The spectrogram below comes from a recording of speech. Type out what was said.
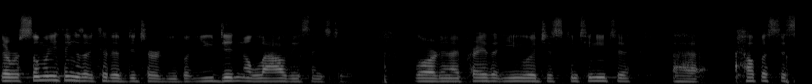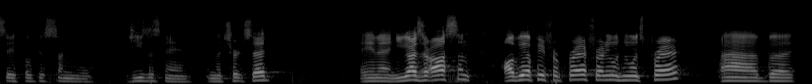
There were so many things that could have deterred you, but you didn't allow these things to. Lord, and I pray that you would just continue to uh, help us to stay focused on you. In Jesus' name. And the church said, Amen. You guys are awesome. I'll be up here for prayer for anyone who wants prayer. Uh, but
